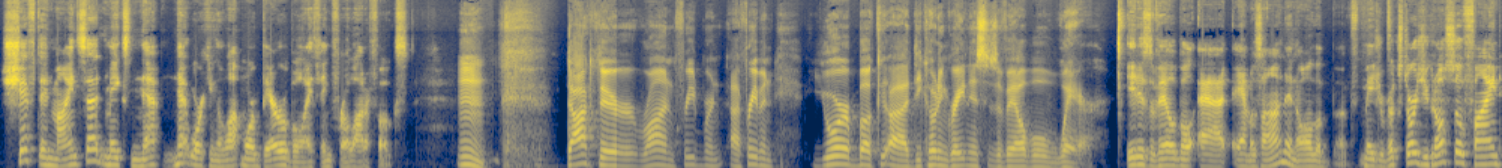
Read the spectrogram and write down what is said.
shift in mindset makes net- networking a lot more bearable, I think, for a lot of folks. Mm. Dr. Ron Friedman, uh, Friedman your book, uh, Decoding Greatness, is available where? It is available at Amazon and all the uh, major bookstores. You can also find,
